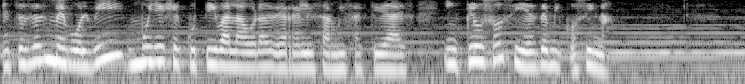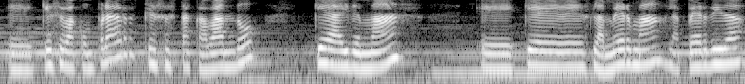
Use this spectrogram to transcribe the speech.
Entonces me volví muy ejecutiva a la hora de realizar mis actividades, incluso si es de mi cocina. Eh, qué se va a comprar, qué se está acabando, qué hay de más, eh, qué es la merma, la pérdida.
